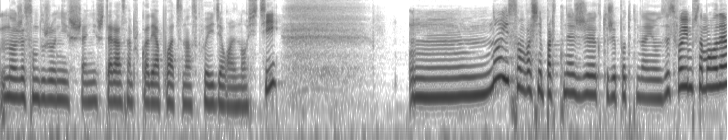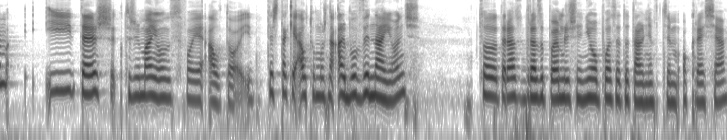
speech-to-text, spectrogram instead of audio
no, że są dużo niższe niż teraz na przykład ja płacę na swojej działalności. Mm, No i są właśnie partnerzy, którzy podpinają ze swoim samochodem i też, którzy mają swoje auto. I też takie auto można albo wynająć, co teraz od razu powiem, że się nie opłaca totalnie w tym okresie,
